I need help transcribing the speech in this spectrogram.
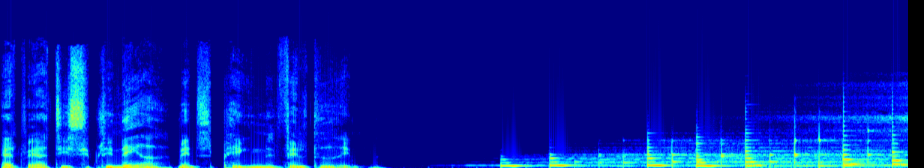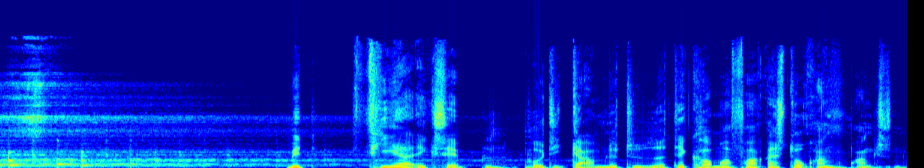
at være disciplineret, mens pengene væltede ind. Mit fjerde eksempel på de gamle dyder, det kommer fra restaurantbranchen.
